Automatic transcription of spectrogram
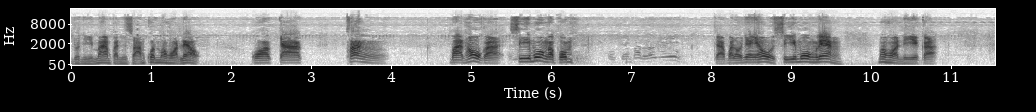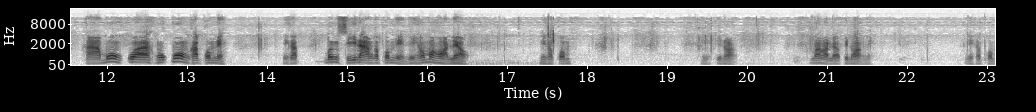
เดี๋ยวนี้มามกันสามคนมาหอดแล้วออกจากทั้งบ้านเฮากะสี่โมงครับผมจากบ้านเราใหญ่เฮาสี่โมงแรงมาหอดนี่กะหาโมงกว่าหกโมงครับผมนี่ นี่ครับเบิ้งสีน้ำครับผมนี่นี่เขามาหอดแล้ว นี่ครับผม นี่พี่น้องมาหอดแล้วพี่น้องนี่นี่ครับผม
